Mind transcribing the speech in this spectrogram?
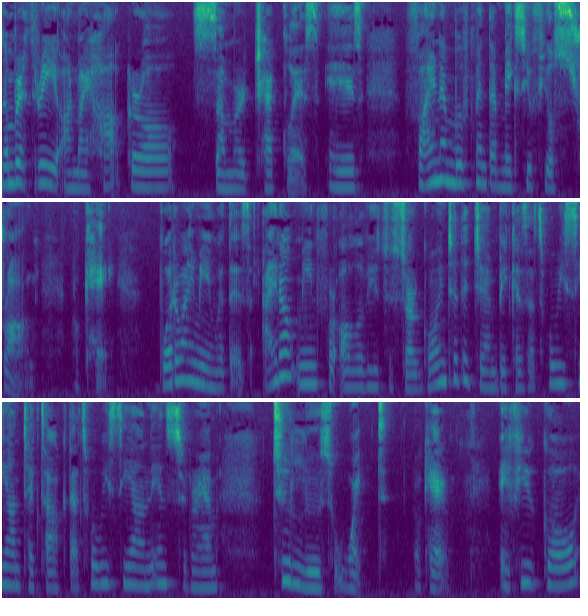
Number three on my hot girl summer checklist is find a movement that makes you feel strong. Okay, what do I mean with this? I don't mean for all of you to start going to the gym because that's what we see on TikTok, that's what we see on Instagram to lose weight. Okay, if you go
